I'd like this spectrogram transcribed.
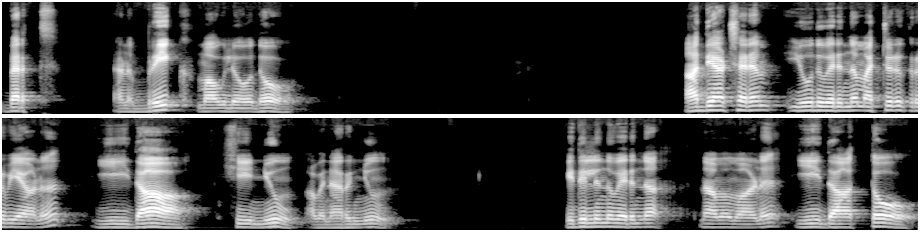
ബെർത്ത്. ആണ് ബ്രീക്ക് മൗലോദോ. ആദ്യാക്ഷരം യൂത് വരുന്ന മറ്റൊരു കൃതിയാണ് ഈദാ. ഹി ന്യൂ അവൻ അറിഞ്ഞു. ഇതിൽ നിന്ന് വരുന്ന നാമമാണ് ഈദാത്തോ.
